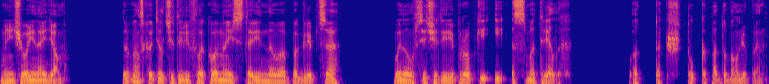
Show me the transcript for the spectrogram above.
Мы ничего не найдем». Вдруг он схватил четыре флакона из старинного погребца, вынул все четыре пробки и осмотрел их. «Вот так штука», — подумал Люпен.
